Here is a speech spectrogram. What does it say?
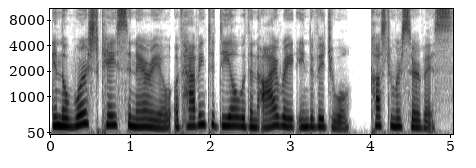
in the worst case scenario of having to deal with an irate individual, customer service.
